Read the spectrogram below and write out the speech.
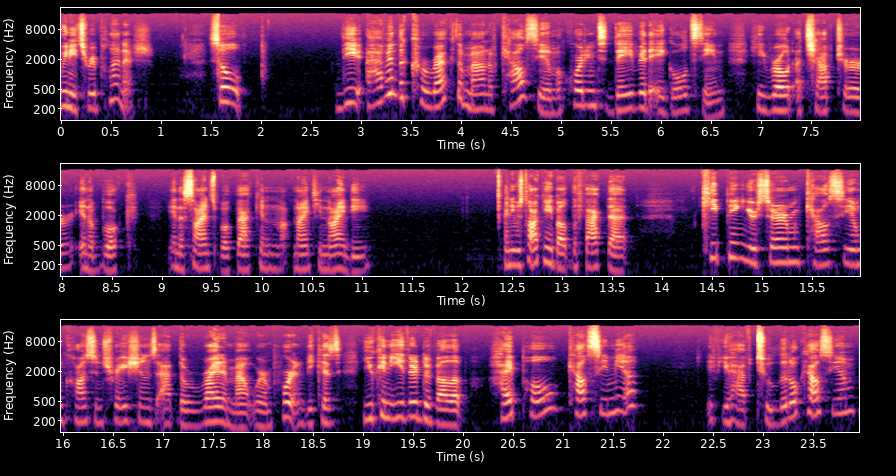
we need to replenish. So, the having the correct amount of calcium, according to David A. Goldstein, he wrote a chapter in a book, in a science book back in 1990, and he was talking about the fact that keeping your serum calcium concentrations at the right amount were important because you can either develop hypocalcemia if you have too little calcium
